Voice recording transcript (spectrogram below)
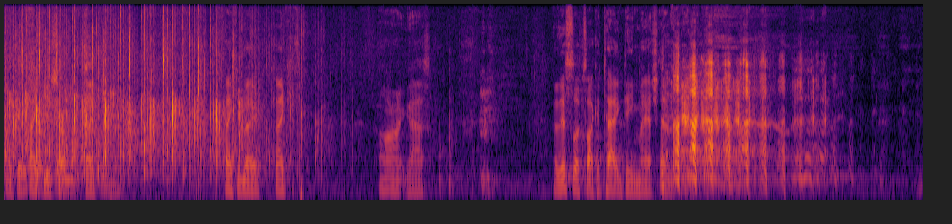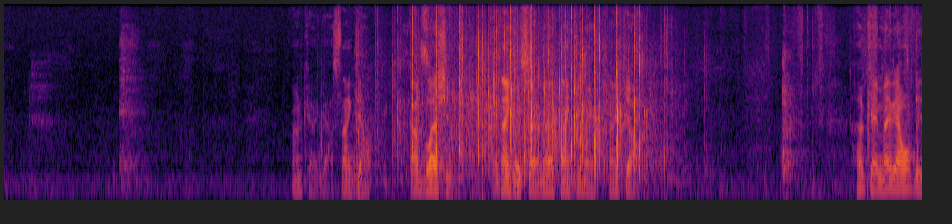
Thank Okay, thank you, sir. Thank you, Mayor. Thank you, Mayor. Thank you. All right, guys. Now, this looks like a tag team match, doesn't it? Okay, guys, thank y'all. God bless you. Thank you, sir. No, thank you, Mayor. Thank y'all. Okay, maybe I won't be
